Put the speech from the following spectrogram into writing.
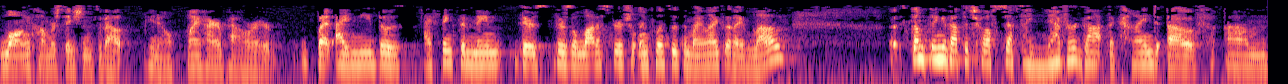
long conversations about you know my higher power. But I need those. I think the main there's there's a lot of spiritual influences in my life that I love. Something about the 12 steps, I never got the kind of um,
